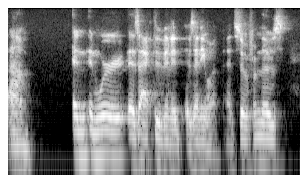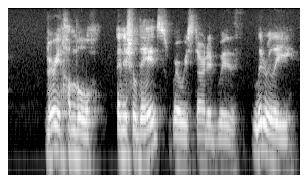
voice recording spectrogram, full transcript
um, and and we're as active in it as anyone. And so from those very humble initial days where we started with literally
